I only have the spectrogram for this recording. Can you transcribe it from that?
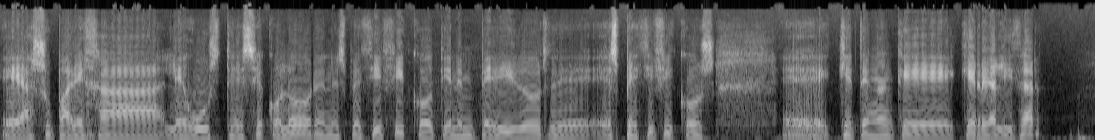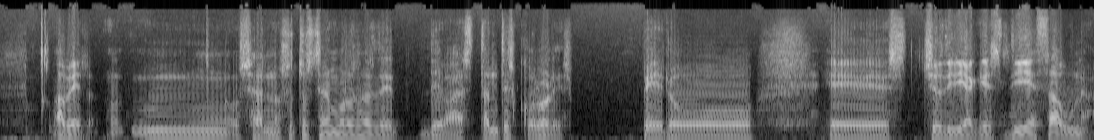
eh, a su pareja le guste ese color en específico? ¿Tienen pedidos específicos que tengan que realizar? A ver, mm, o sea, nosotros tenemos rosas de, de bastantes colores, pero eh, yo diría que es 10 a 1,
